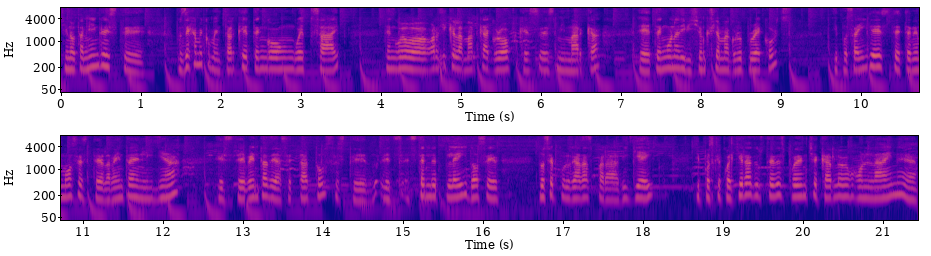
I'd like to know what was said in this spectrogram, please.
sino también este, pues déjame comentar que tengo un website. Tengo ahora sí que la marca Grove, que es, mi marca. Eh, tengo una división que se llama Group Records y pues ahí este, tenemos este, la venta en línea, este, venta de acetatos, este, extended play 12, 12 pulgadas para DJ y pues que cualquiera de ustedes pueden checarlo online eh,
